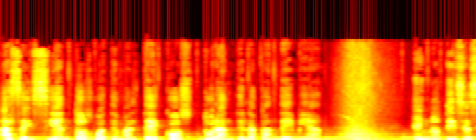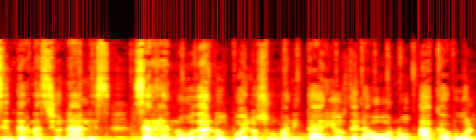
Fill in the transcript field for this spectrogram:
a 600 guatemaltecos durante la pandemia. En noticias internacionales, se reanudan los vuelos humanitarios de la ONU a Kabul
